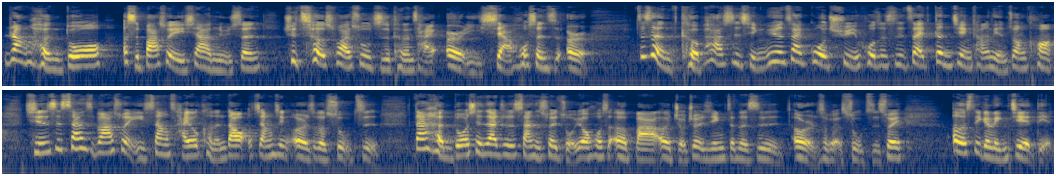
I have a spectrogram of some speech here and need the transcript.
让很多二十八岁以下的女生去测出来数值可能才二以下，或甚至二。这是很可怕的事情，因为在过去或者是在更健康点状况，其实是三十八岁以上才有可能到将近二这个数字，但很多现在就是三十岁左右或是二八二九就已经真的是二这个数字，所以二是一个临界点。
